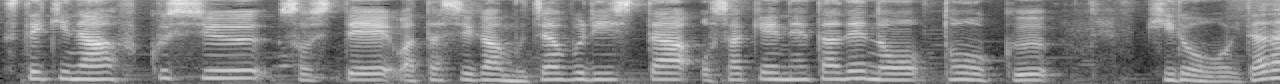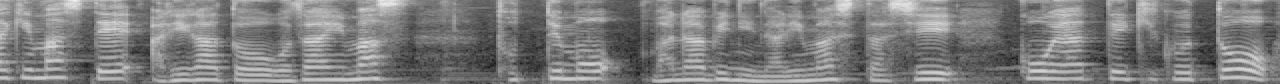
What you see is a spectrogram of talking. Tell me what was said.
素敵な復習そして私が無茶ぶりしたお酒ネタでのトーク。披露をいただきましてありがとうございますとっても学びになりましたしこうやって聞くと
